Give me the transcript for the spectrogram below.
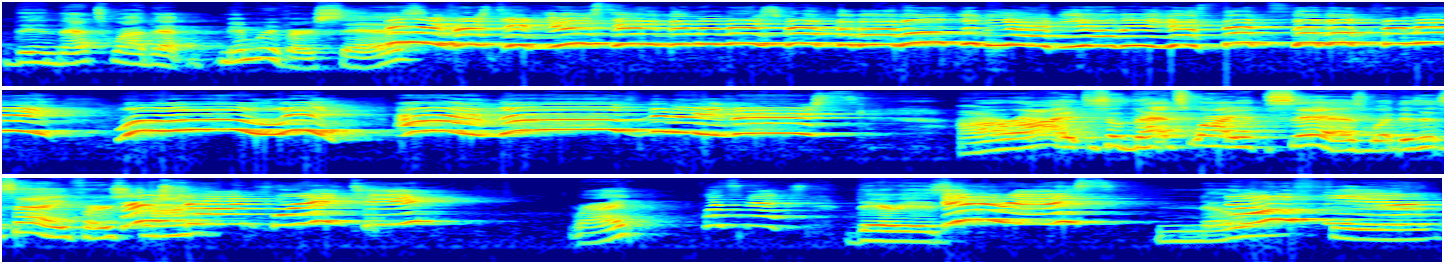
then that's why that memory verse says, Memory verse, did you say memory verse from the Bible to the IBLE? Yes, that's the book for me. Woo-wee. I love memory verse. All right. So that's why it says, what does it say? First First John, John 4:18. right? What's next? There is There is no, no fear, fear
